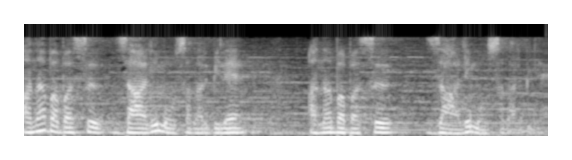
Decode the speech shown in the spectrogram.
ana babası zalim olsalar bile, ana babası zalim olsalar bile.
